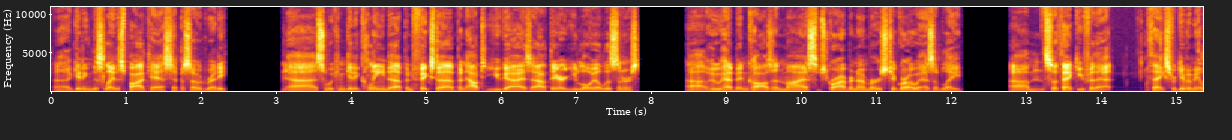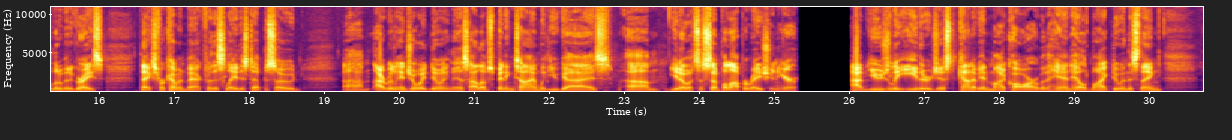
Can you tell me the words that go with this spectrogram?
uh, getting this latest podcast episode ready uh, so we can get it cleaned up and fixed up and out to you guys out there, you loyal listeners uh, who have been causing my subscriber numbers to grow as of late. Um, so thank you for that. Thanks for giving me a little bit of grace. Thanks for coming back for this latest episode. Um, I really enjoyed doing this. I love spending time with you guys. Um, you know, it's a simple operation here. I'm usually either just kind of in my car with a handheld mic doing this thing,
